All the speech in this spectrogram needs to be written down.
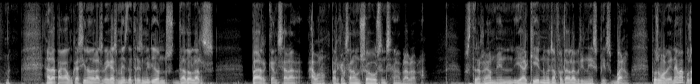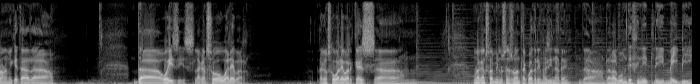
ha de pagar un casino de Las Vegas més de 3 milions de dòlars per cancel·lar, ah, bueno, per cancel·lar un show sense bla, bla, bla. Ostres, realment, i aquí només em faltava la Britney Spears. Bueno, doncs molt bé, anem a posar una miqueta de de Oasis, la cançó Whatever. La cançó Whatever, que és eh, una cançó de 1994, imagina't, eh? de, de l'àlbum Definitely Maybe.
